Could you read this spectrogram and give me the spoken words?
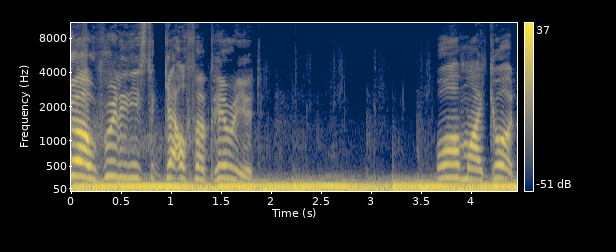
Girl really needs to get off her period. Oh my god.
